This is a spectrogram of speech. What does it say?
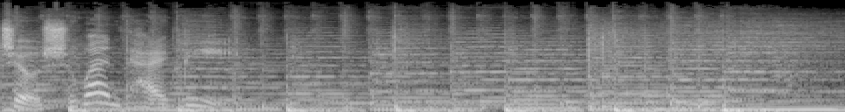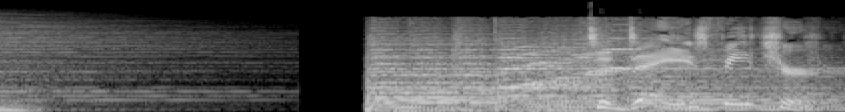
90万台币。 Today's feature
